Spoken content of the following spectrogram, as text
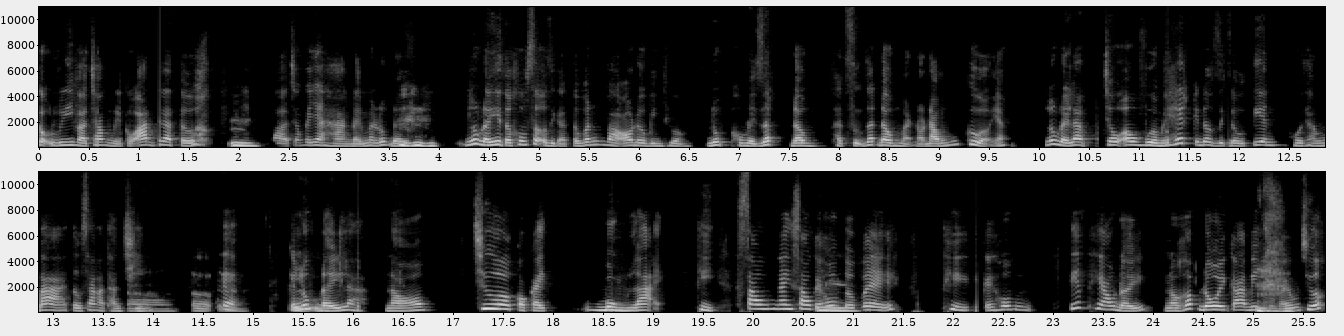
cậu đi vào trong để cậu ăn thế là tớ ừ. vào trong cái nhà hàng đấy mà lúc đấy lúc đấy thì tớ không sợ gì cả tớ vẫn vào order bình thường lúc hôm đấy rất đông thật sự rất đông mà nó đóng cửa nhá lúc đấy là châu Âu vừa mới hết cái đợt dịch đầu tiên hồi tháng 3 tớ sang là tháng 9 Ờ, ờ, là ừ. cái Ừ, lúc ừ. đấy là nó chưa có cái bùng lại thì sau ngay sau cái hôm Ừ. tớ về thì cái hôm tiếp theo đấy nó gấp đôi ca bị của ngày hôm trước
